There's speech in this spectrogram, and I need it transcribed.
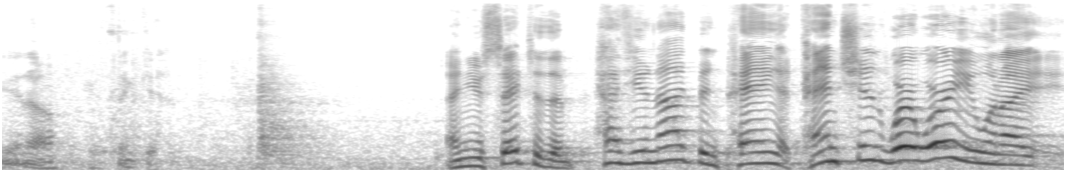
you know, thinking. And you say to them, have you not been paying attention? Where were you when I,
